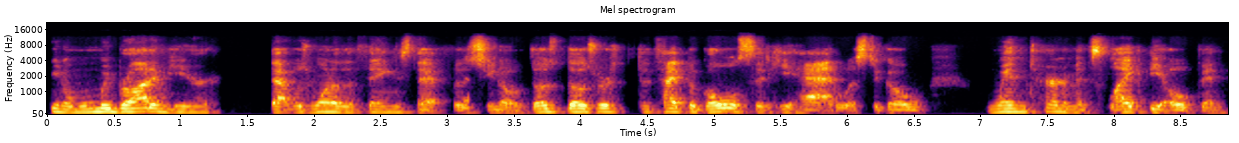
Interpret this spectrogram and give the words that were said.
you know, when we brought him here, that was one of the things that was, you know, those those were the type of goals that he had was to go win tournaments like the Open.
